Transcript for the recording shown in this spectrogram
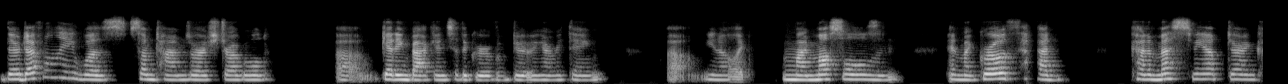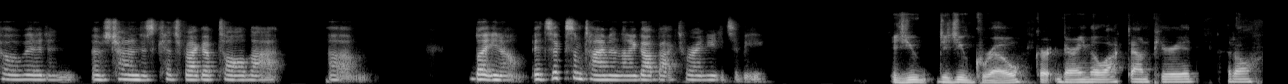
there definitely was some times where I struggled um, getting back into the groove of doing everything. Um, you know, like my muscles and and my growth had kind of messed me up during COVID, and I was trying to just catch back up to all that. Um, but you know, it took some time, and then I got back to where I needed to be. Did you did you grow during the lockdown period at all?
